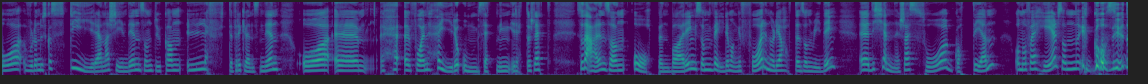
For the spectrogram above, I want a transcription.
og hvordan du skal styre energien din, sånn at du kan løfte frekvensen din og uh, få en høyere omsetning, rett og slett. Så det er en sånn åpenbaring som veldig mange får når de har hatt en sånn reading. Uh, de kjenner seg så godt igjen. Og nå får jeg helt sånn gåsehud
